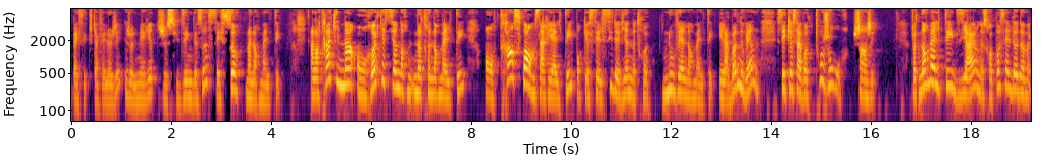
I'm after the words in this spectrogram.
ben, c'est tout à fait logique. Je le mérite, je suis digne de ça. C'est ça, ma normalité. Alors, tranquillement, on re-questionne notre normalité, on transforme sa réalité pour que celle-ci devienne notre nouvelle normalité. Et la bonne nouvelle, c'est que ça va toujours changer. Votre normalité d'hier ne sera pas celle de demain.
